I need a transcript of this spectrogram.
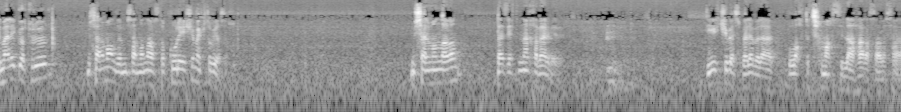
Deməli, götürür, müsəlmandır, müsəlmanlar arasında Qureyşi məktub yazır müsəlmanların vəziyyətindən xəbər verir. Deyir ki, bəs belə-belə bu vaxtda çıxmaq istəyirlər, harasa və s.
